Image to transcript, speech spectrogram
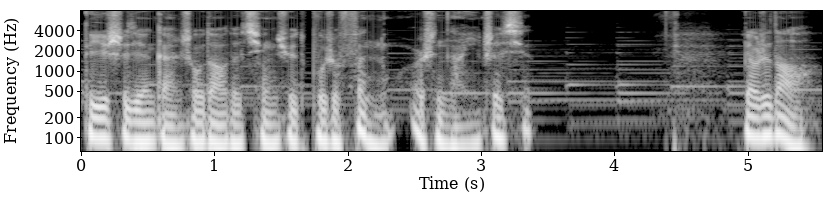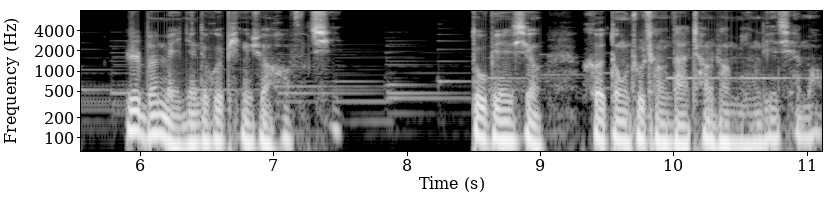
第一时间感受到的情绪不是愤怒，而是难以置信。要知道，日本每年都会评选好夫妻，渡边杏和东出昌大常常名列前茅。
